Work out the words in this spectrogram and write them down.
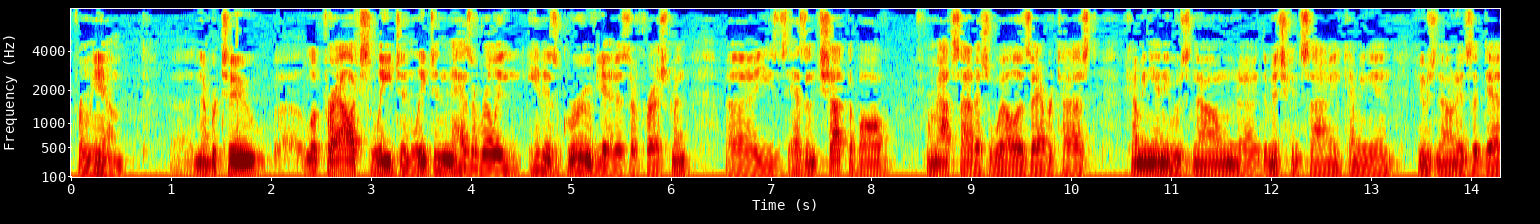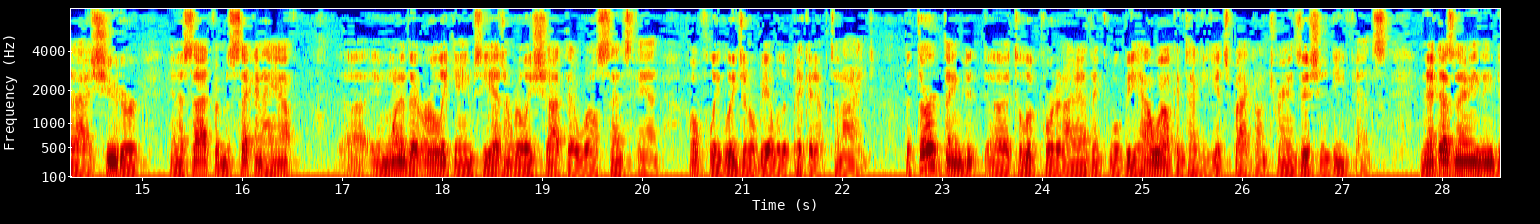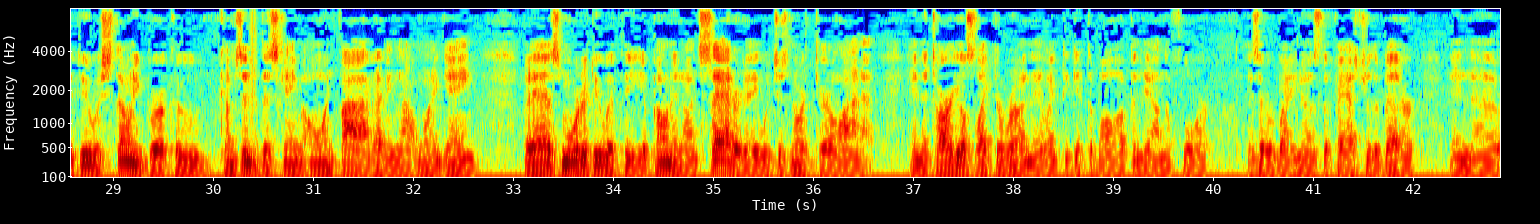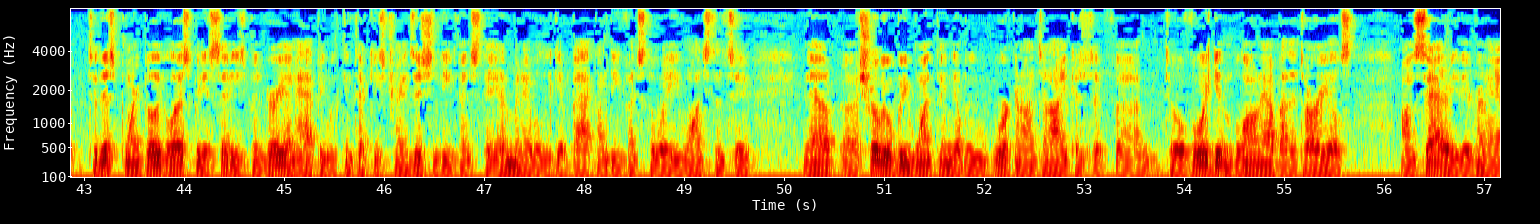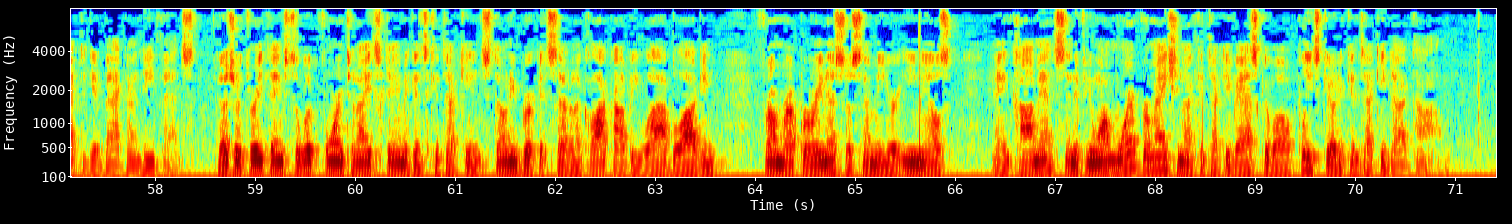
from him. Uh, number two, uh, look for Alex Legion. Legion hasn't really hit his groove yet as a freshman. Uh, he hasn't shot the ball from outside as well as advertised. Coming in, he was known, uh, the Michigan signee coming in, he was known as a dead-eye shooter. And aside from the second half, uh, in one of the early games, he hasn't really shot that well since then. Hopefully, Legion will be able to pick it up tonight. The third thing to, uh, to, look for tonight, I think, will be how well Kentucky gets back on transition defense. And that doesn't have anything to do with Stony Brook, who comes into this game 0-5, having not won a game, but has more to do with the opponent on Saturday, which is North Carolina. And the Tar Heels like to run. They like to get the ball up and down the floor as everybody knows, the faster the better. And uh, to this point, Billy Gillispie has said he's been very unhappy with Kentucky's transition defense. They haven't been able to get back on defense the way he wants them to. Now, uh, surely will be one thing they'll be working on tonight because if um, to avoid getting blown out by the Tar Heels on Saturday, they're going to have to get back on defense. Those are three things to look for in tonight's game against Kentucky and Stony Brook at 7 o'clock. I'll be live blogging from Rupp Arena, so send me your emails and comments. And if you want more information on Kentucky basketball, please go to Kentucky.com.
